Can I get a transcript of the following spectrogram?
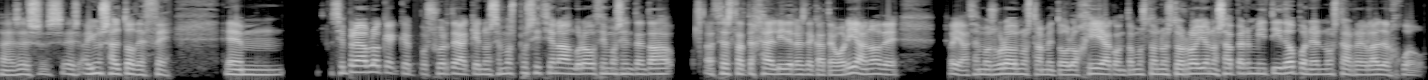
hay un salto de fe. Em, siempre hablo que, por suerte, a que nos hemos posicionado en Growth hemos intentado hacer estrategia de líderes de categoría, ¿no? De, oye, hacemos Growth, nuestra metodología, contamos todo nuestro rollo, nos ha permitido poner nuestras reglas del juego.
